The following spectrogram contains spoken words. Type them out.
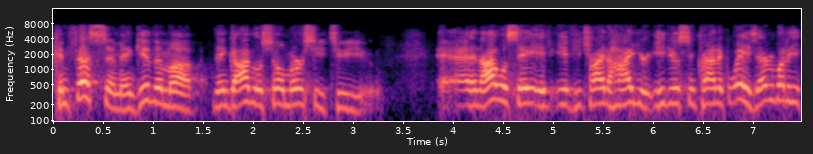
Confess them and give them up. Then God will show mercy to you. And I will say, if, if you try to hide your idiosyncratic ways, everybody,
